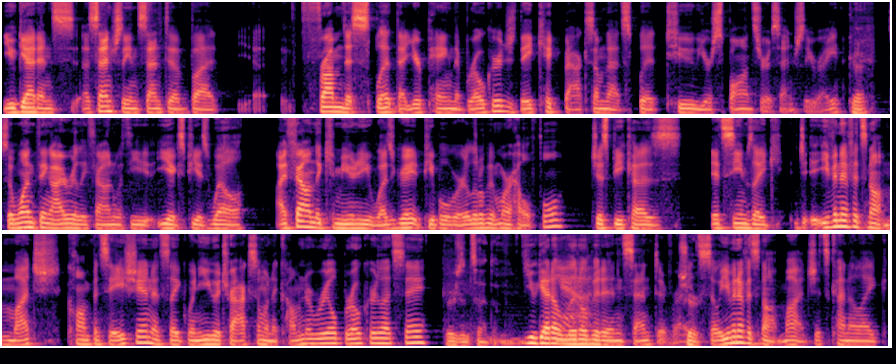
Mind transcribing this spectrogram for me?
you get ins- essentially incentive, but uh, from the split that you're paying the brokerage, they kick back some of that split to your sponsor, essentially, right? Okay. So one thing I really found with the EXP as well, I found the community was great. People were a little bit more helpful, just because it seems like even if it's not much compensation, it's like when you attract someone to come to Real Broker, let's say, There's incentive. you get a little bit of incentive, right? Sure. So even if it's not much, it's kind of like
